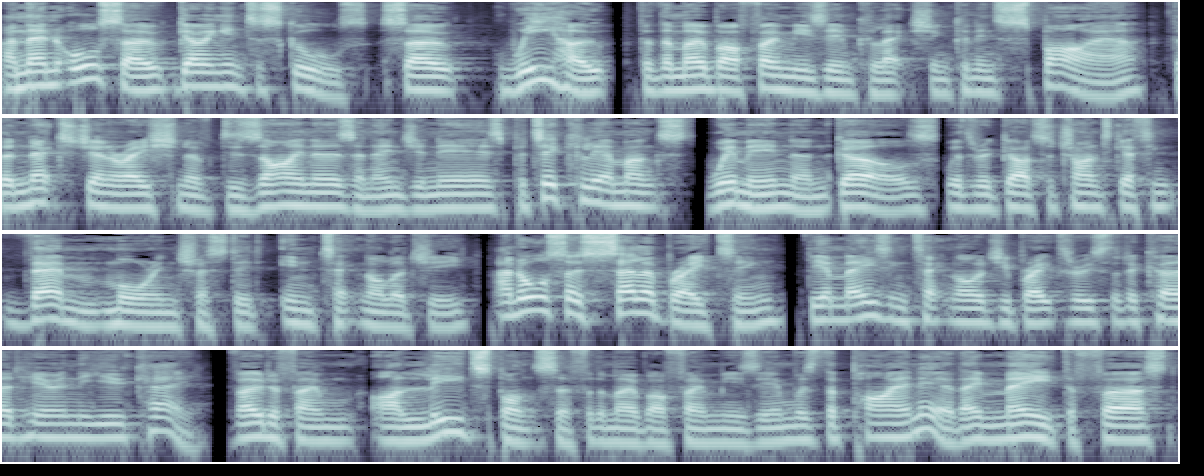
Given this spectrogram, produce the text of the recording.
And then also going into schools. So we hope that the Mobile Phone Museum collection can inspire the next generation of designers and engineers, particularly amongst women and girls, with regards to trying to getting them more interested in technology and also celebrating the amazing technology breakthroughs that occurred here in the UK. Vodafone, our lead sponsor for the Mobile Phone Museum, was the pioneer. They made the first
